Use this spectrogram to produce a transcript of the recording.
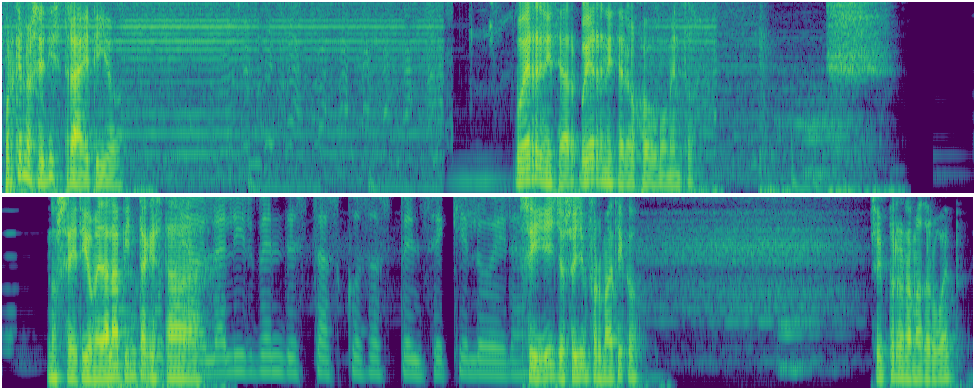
¿Por qué no se distrae, tío? Voy a reiniciar, voy a reiniciar el juego un momento. No sé, tío, me da la pinta que está... habla Lilben de estas cosas, pensé que lo eras. Sí, yo soy informático. Soy programador web.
